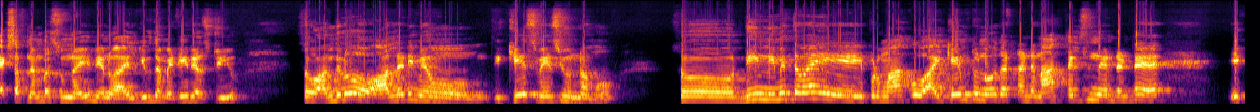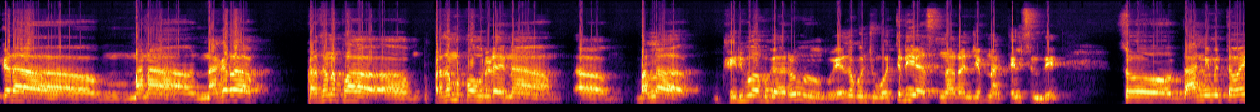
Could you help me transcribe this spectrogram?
ఎక్సెప్ట్ నెంబర్స్ ఉన్నాయి. నేను I give the materials to you. So అందులో ఆల్రెడీ మేము ఈ కేసు వేసి ఉన్నాము. సో దీని నిమిత్తమై ఇప్పుడు మాకు I came to know that అంటే నాకు తెలిసింది ఏంటంటే ఇక్కడ మన నగర ప్రధాన ప- ప్రథమ పౌరుడైన బల్ల గిరిబాబు గారు ఏదో కొంచెం ఒత్తిడి చేస్తున్నారు అని చెప్పి నాకు తెలిసింది. సో దాని నిమిత్తమై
